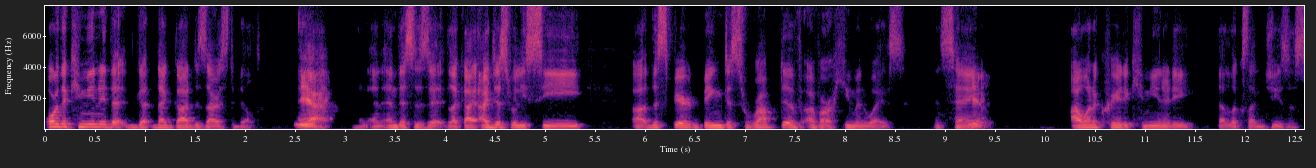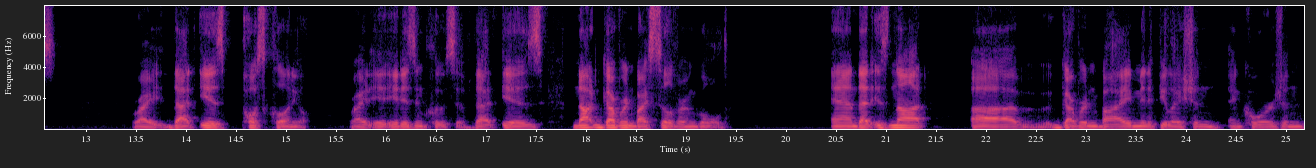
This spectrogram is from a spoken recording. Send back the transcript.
or the community that that God desires to build. yeah and, and, and this is it like i, I just really see uh, the spirit being disruptive of our human ways and saying Yeah. i want to create a community that looks like jesus right? That is post-colonial right? It, it is inclusive. That is not governed by silver and gold. And that is not uh, governed by manipulation and coercion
